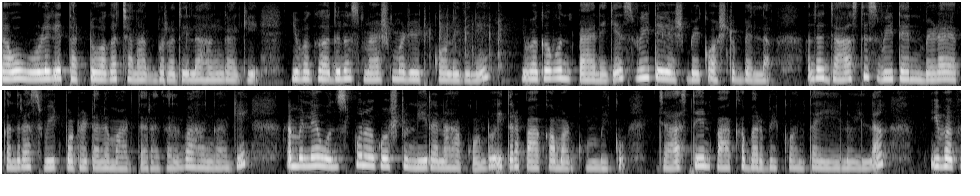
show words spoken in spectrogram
ನಾವು ಹೋಳಿಗೆ ತಟ್ಟುವಾಗ ಚೆನ್ನಾಗಿ ಬರೋದಿಲ್ಲ, ಹಾಗಾಗಿ. ಇವಾಗ ಅದನ್ನು ಸ್ಮ್ಯಾಶ್ ಮಾಡಿ ಇಟ್ಕೊಂಡಿದ್ದೀನಿ ಇವಾಗ ಒಂದು ಪ್ಯಾನಿಗೆ ಸ್ವೀಟ್ ಎಷ್ಟು ಬೇಕೋ ಅಷ್ಟು ಬೆಲ್ಲ. ಅಂದರೆ ಜಾಸ್ತಿ ಸ್ವೀಟ್ ಏನು ಬೇಡ, ಯಾಕಂದರೆ ಸ್ವೀಟ್ ಪೊಟೆಟೊಲ್ಲೇ ಮಾಡ್ತಾ ಇರೋದಲ್ವ, ಹಾಗಾಗಿ. ಆಮೇಲೆ ಒಂದು ಸ್ಪೂನ್ ಆಗುವಷ್ಟು ನೀರನ್ನು ಹಾಕ್ಕೊಂಡು ಈ ಥರ ಪಾಕ ಮಾಡ್ಕೊಬೇಕು. ಜಾಸ್ತಿ ಏನು ಪಾಕ ಬರಬೇಕು ಅಂತ ಏನೂ ಇಲ್ಲ. ಇವಾಗ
